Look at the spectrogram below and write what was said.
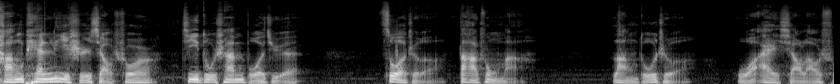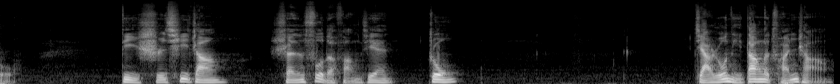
长篇历史小说《基督山伯爵》，作者大仲马，朗读者我爱小老鼠。第十七章：神父的房间中。假如你当了船长，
